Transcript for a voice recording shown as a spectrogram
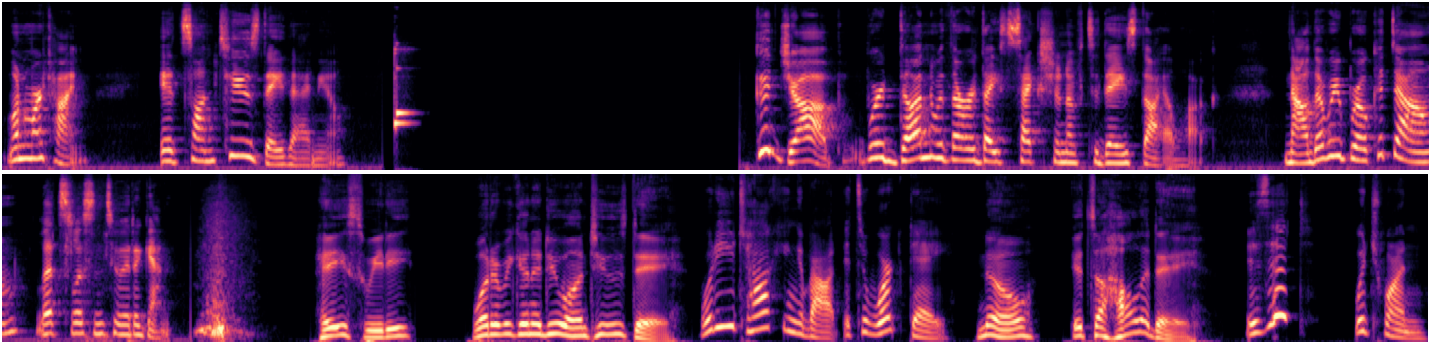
One more time. It's on Tuesday, Daniel. Good job! We're done with our dissection of today's dialogue. Now that we broke it down, let's listen to it again. Hey, sweetie, what are we going to do on Tuesday? What are you talking about? It's a work day. No, it's a holiday. Is it? Which one?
